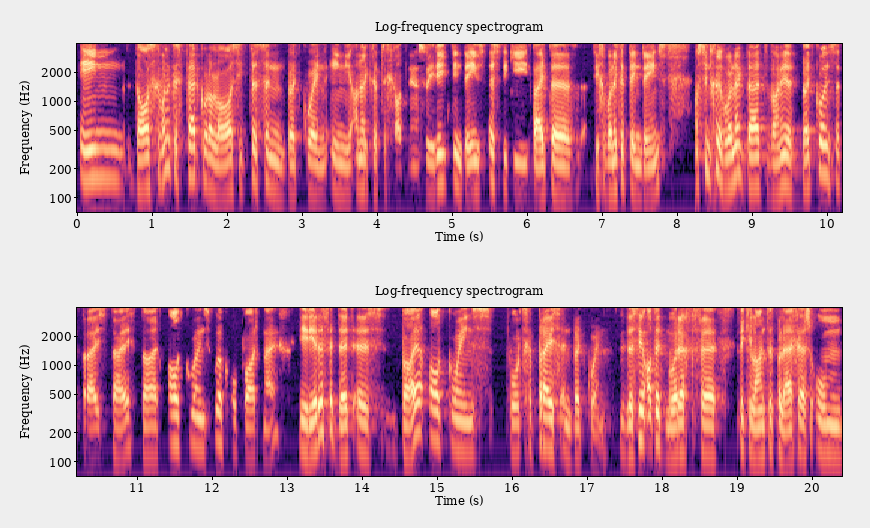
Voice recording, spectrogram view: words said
en daar's gewoonlik 'n sterk korrelasie tussen Bitcoin en die ander kriptogeldeenhede. So hierdie tendens is bietjie buite die gewone tendens. Ons sien gewoonlik dat wanneer Bitcoin se prys styg, dat altcoins ook opwaarts neig. Die rede vir dit is baie altcoins word geprys in Bitcoin. Dit is nie altyd nodig vir spekulante beleggers om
